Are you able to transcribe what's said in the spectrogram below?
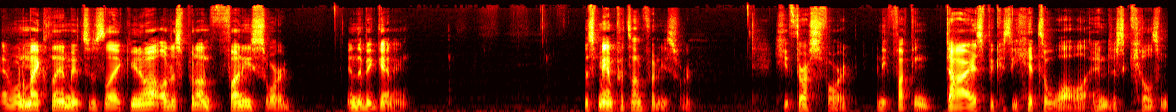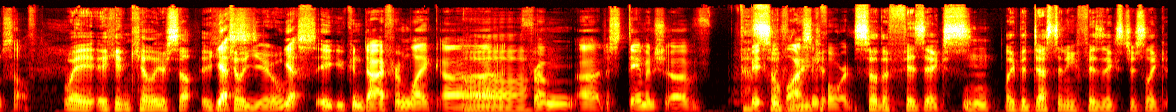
And one of my clanmates is like, you know what? I'll just put on funny sword in the beginning. This man puts on funny sword. he thrusts forward and he fucking dies because he hits a wall and just kills himself. Wait, it can kill yourself. It can Yes. kill you. Yes, it, you can die from like uh, Oh. from uh, just damage of basically so blasting forward. So the physics, Mhm. like the Destiny physics, just like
